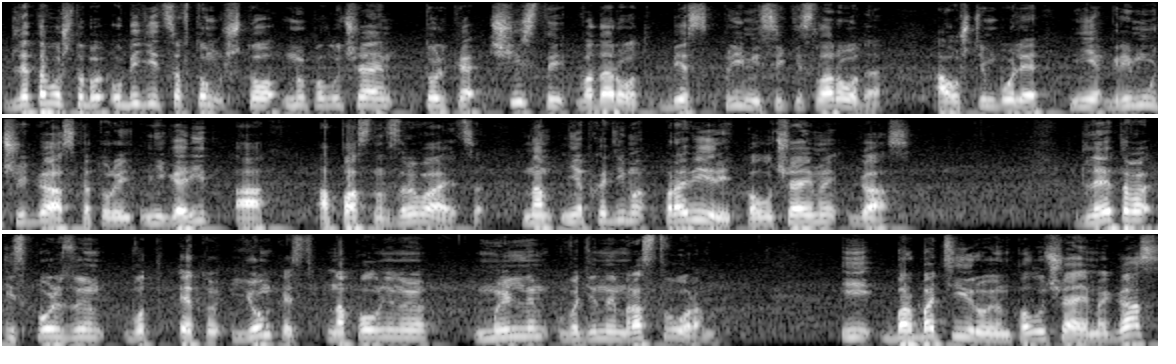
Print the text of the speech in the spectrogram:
Для того, чтобы убедиться в том, что мы получаем только чистый водород без примеси кислорода, а уж тем более не гремучий газ, который не горит, а опасно взрывается, нам необходимо проверить получаемый газ. Для этого используем вот эту емкость, наполненную мыльным водяным раствором. И барботируем получаемый газ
